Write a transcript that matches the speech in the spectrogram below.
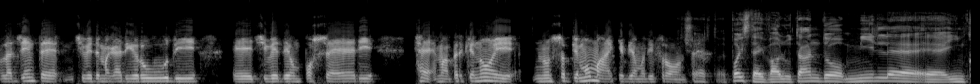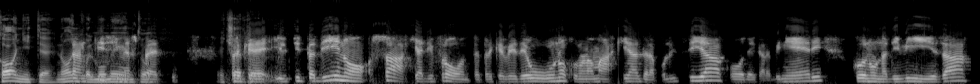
la gente ci vede magari rudi, eh, ci vede un po' seri, eh, ma perché noi non sappiamo mai che abbiamo di fronte. Certo, e poi stai valutando mille eh, incognite no? in quel momento. Aspetti. Certo. Perché il cittadino sa chi ha di fronte, perché vede uno con una macchina della polizia, con dei carabinieri, con una divisa,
